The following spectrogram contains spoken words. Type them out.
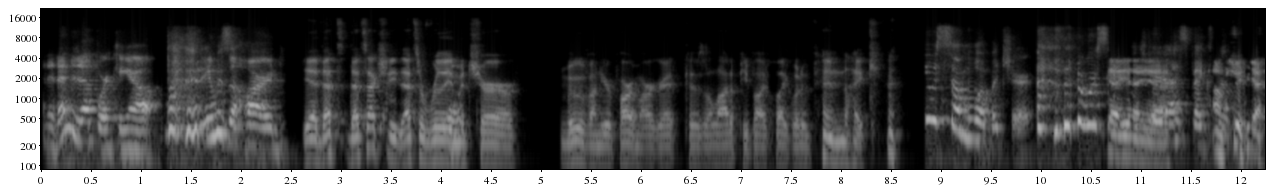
And it ended up working out, but it was a hard Yeah, that's that's actually that's a really yeah. mature move on your part, Margaret, because a lot of people I feel like would have been like he was somewhat mature. there were some yeah, yeah, yeah. aspects. Oh, sure, yeah.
